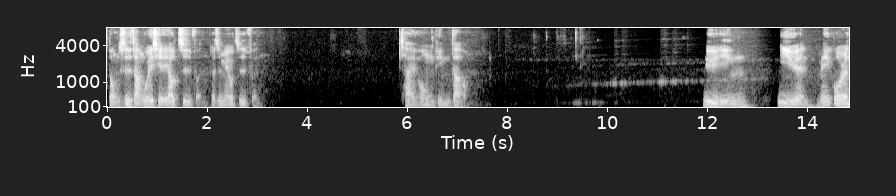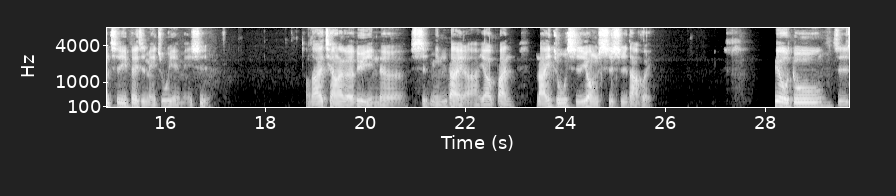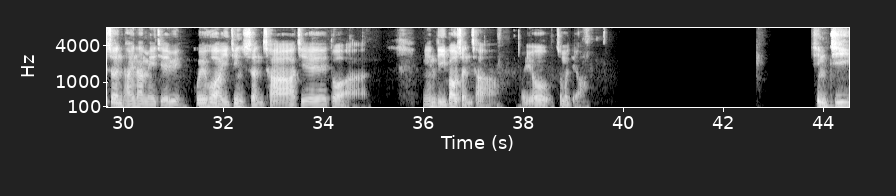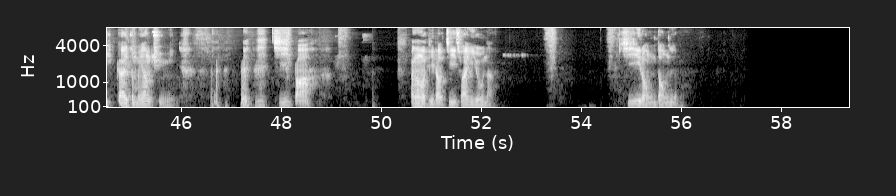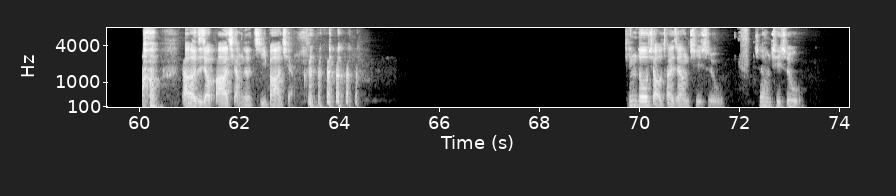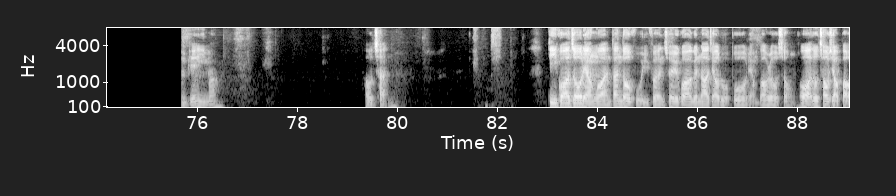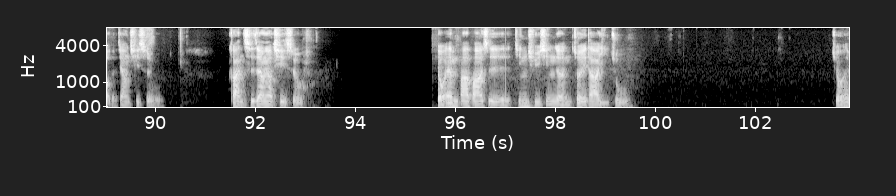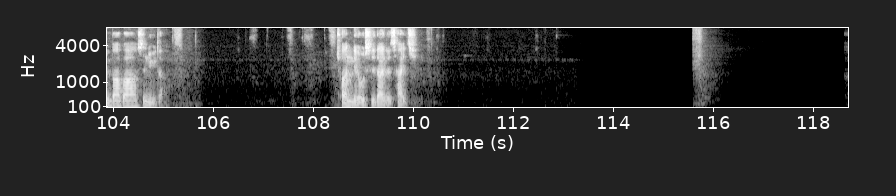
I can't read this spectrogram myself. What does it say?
董事长威胁要自焚，可是没有自焚。彩虹频道，绿营议员，美国人吃一辈子美猪也没事。哦，他还呛那个绿营的市民代啊，要办莱猪食用誓师大会。六都只剩台南没捷运，规划已进审查阶段，年底报审查。哎呦，这么屌！姓鸡该怎么样取名？鸡巴。刚刚有提到鸡川优娜，鸡龙东是什么？他儿子叫八强的鸡八强。青州小菜这样七十五，这样七十五，很便宜吗？好惨！地瓜粥两碗，蛋豆腐一份，脆瓜跟辣椒萝卜两包肉松，哇，都超小包的，这样七十五。干，吃这样要七十五。九 M 八八是金曲新人最大遗珠。九 M 八八是女的。串流时代的蔡琴，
